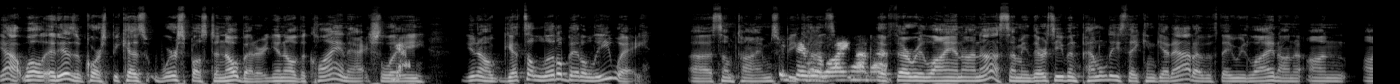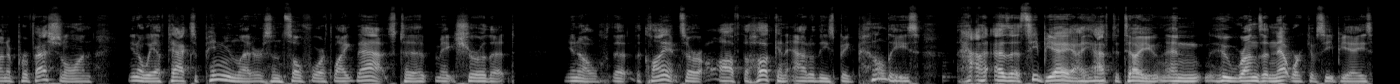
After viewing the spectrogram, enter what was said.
yeah, well, it is, of course, because we're supposed to know better. You know, the client actually, yeah. you know, gets a little bit of leeway uh, sometimes if because they're if they're relying on us. I mean, there's even penalties they can get out of if they relied on on on a professional. And you know, we have tax opinion letters and so forth like that to make sure that you know that the clients are off the hook and out of these big penalties. As a CPA, I have to tell you, and who runs a network of CPAs,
